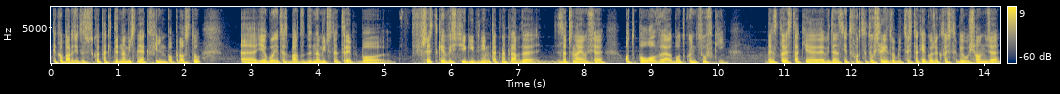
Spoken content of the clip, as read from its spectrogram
tylko bardziej to jest wszystko tak dynamiczne jak film po prostu. E, I ogólnie to jest bardzo dynamiczny tryb, bo wszystkie wyścigi w nim tak naprawdę zaczynają się od połowy albo od końcówki. Więc to jest takie, ewidentnie twórcy tu chcieli zrobić coś takiego, że ktoś sobie usiądzie,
